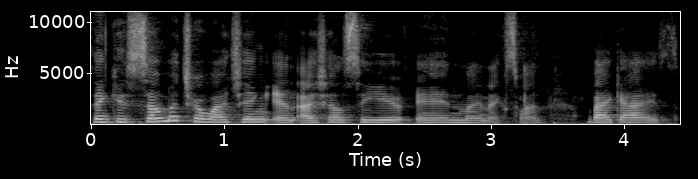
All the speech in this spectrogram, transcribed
Thank you so much for watching and I shall see you in my next one. Bye guys!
